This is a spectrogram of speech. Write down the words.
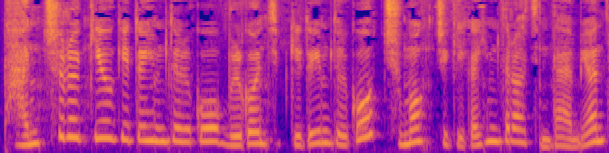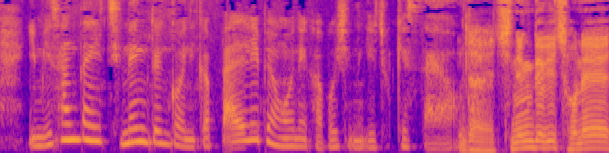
단추를 끼우기도 힘들고 물건 짚기도 힘들고 주먹 쥐기가 힘들어진다면 이미 상당히 진행된 거니까 빨리 병원에 가보시는 게 좋겠어요. 네, 진행되기 전에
